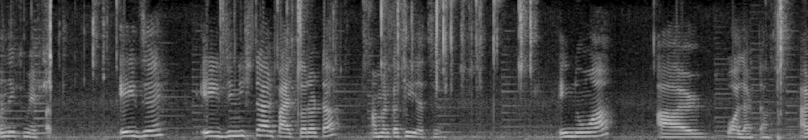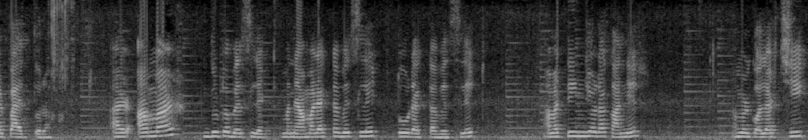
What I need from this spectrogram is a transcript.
অনেক মেকআপ এই যে, এই জিনিসটা আর পায়তরাটা আমার কাছেই আছে। এই নোয়া আর পলাটা আর পায়তরা। আর আমার দুটো ব্রেসলেট মানে আমার একটা ব্রেসলেট তোর একটা ব্রেসলেট আমার তিন জোড়া কানের, আমার গলার চিক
